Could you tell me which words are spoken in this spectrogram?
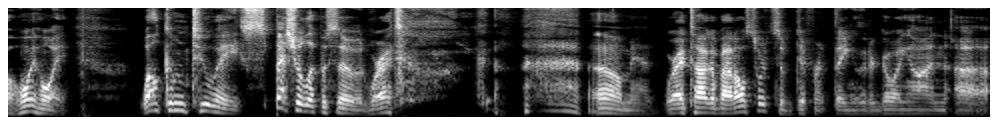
Ahoy hoy. Welcome to a special episode where I talk Oh man, where I talk about all sorts of different things that are going on uh,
